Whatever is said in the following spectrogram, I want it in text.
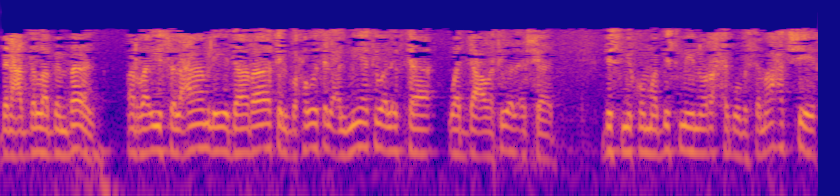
بن عبد الله بن باز الرئيس العام لإدارات البحوث العلمية والإفتاء والدعوة والإرشاد. باسمكم وباسمي نرحب بسماحة الشيخ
